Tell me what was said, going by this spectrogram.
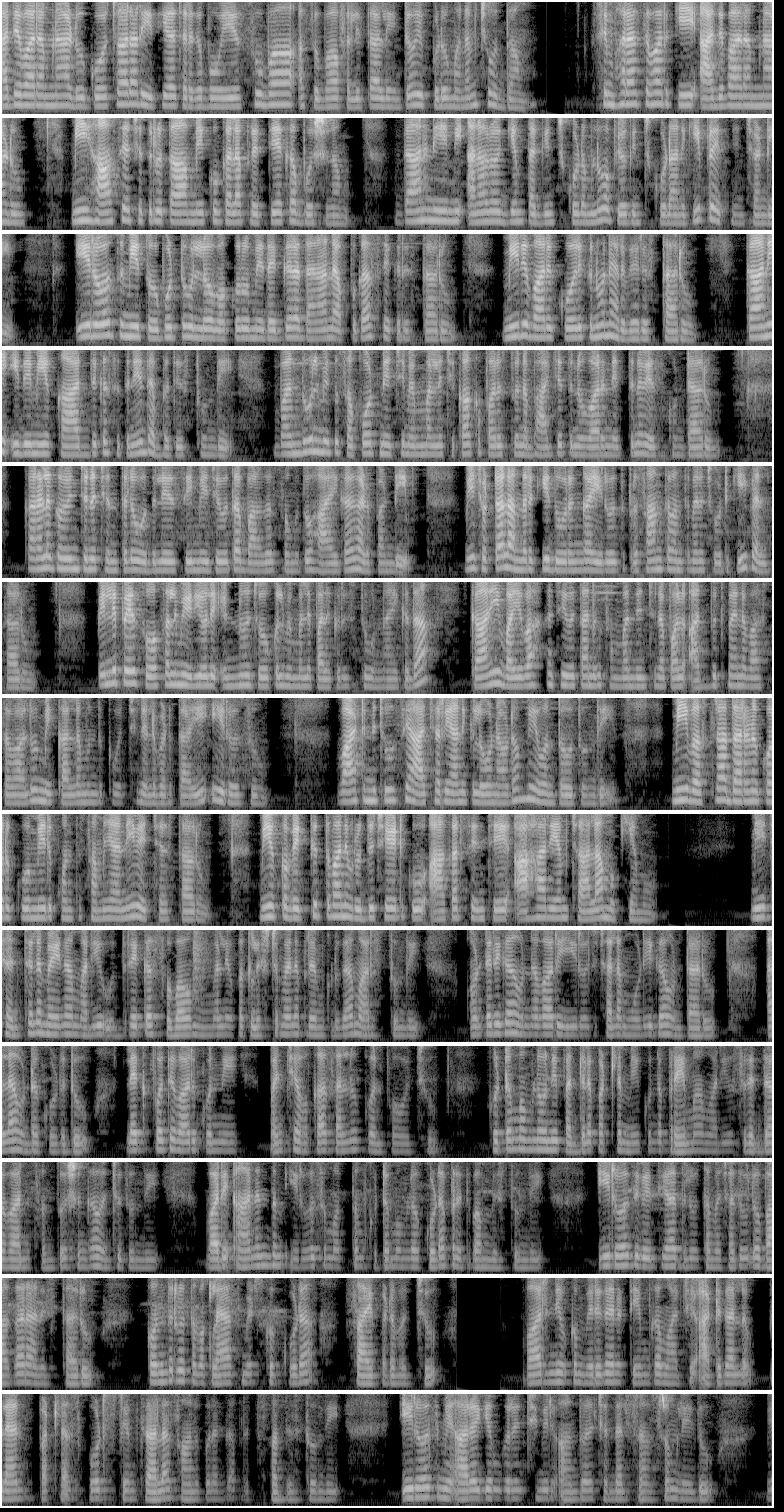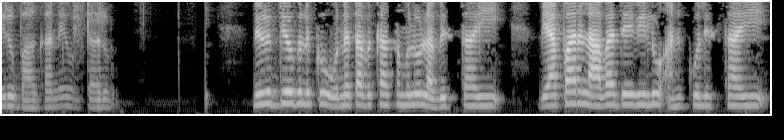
ఆదివారం నాడు గోచార రీత్యా జరగబోయే శుభ అశుభ ఫలితాలేంటో ఇప్పుడు మనం చూద్దాం. సింహరాశి వారికి ఆదివారం నాడు మీ హాస్య చతురత మీకు గల ప్రత్యేక భూషణం దానిని మీ అనారోగ్యం తగ్గించుకోవడంలో ఉపయోగించుకోవడానికి ప్రయత్నించండి. ఈరోజు మీ తోబుట్టువుల్లో ఒకరు మీ దగ్గర ధనాన్ని అప్పుగా స్వీకరిస్తారు. మీరు వారి కోరికను నెరవేరుస్తారు. కానీ ఇది మీ యొక్క ఆర్థిక స్థితిని దెబ్బతీస్తుంది. బంధువులు మీకు సపోర్ట్నిచ్చి మిమ్మల్ని చికాకు పరుస్తున్న బాధ్యతను వారు నెత్తిన వేసుకుంటారు. కళల గురించిన చింతలు వదిలేసి మీ జీవిత భాగస్వామితో హాయిగా గడపండి. మీ చుట్టాలందరికీ దూరంగా ఈరోజు ప్రశాంతవంతమైన చోటికి వెళ్తారు. పెళ్ళిపై సోషల్ మీడియాలో ఎన్నో జోకులు మిమ్మల్ని పలకరిస్తూ ఉన్నాయి కదా? కానీ వైవాహిక జీవితానికి సంబంధించిన పలు అద్భుతమైన వాస్తవాలు మీ కళ్ళ ముందుకు వచ్చి నిలబడతాయి ఈరోజు వాటిని చూసి ఆశ్చర్యానికి లోనవడం మీ వంతవుతుంది. మీ వస్త్రధారణ కొరకు మీరు కొంత సమయాన్ని వెచ్చేస్తారు. మీ యొక్క వ్యక్తిత్వాన్ని వృద్ధి చేయుటకు ఆకర్షించే ఆహార్యం చాలా ముఖ్యము. మీ చంచలమైన మరియు ఉద్రేక స్వభావం మిమ్మల్ని ఒక క్లిష్టమైన ప్రేమికుడుగా మారుస్తుంది. ఒంటరిగా ఉన్నవారు ఈరోజు చాలా మూడీగా ఉంటారు. అలా ఉండకూడదు. లేకపోతే వారు కొన్ని మంచి అవకాశాలను కోల్పోవచ్చు. కుటుంబంలోని పెద్దల పట్ల మీకున్న ప్రేమ మరియు శ్రద్ధ వారిని సంతోషంగా ఉంచుతుంది. వారి ఆనందం ఈరోజు మొత్తం కుటుంబంలో కూడా ప్రతిబింబిస్తుంది. ఈరోజు విద్యార్థులు తమ చదువులో బాగా రాణిస్తారు. కొందరు తమ క్లాస్మేట్స్కు కూడా సాయపడవచ్చు. వారిని ఒక మెరుగైన టీంగా మార్చి ఆటగాళ్ళ ప్లాన్ పట్ల స్పోర్ట్స్ టీం చాలా సానుకూలంగా ప్రతిస్పందిస్తుంది. ఈరోజు మీ ఆరోగ్యం గురించి మీరు ఆందోళన చెందాల్సిన అవసరం లేదు. మీరు బాగానే ఉంటారు. నిరుద్యోగులకు ఉన్నత అవకాశములు లభిస్తాయి. వ్యాపార లావాదేవీలు అనుకూలిస్తాయి.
